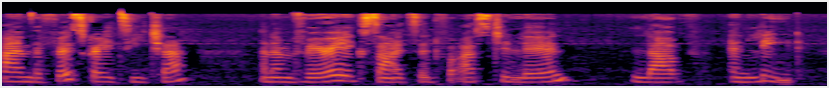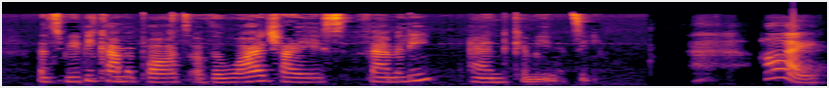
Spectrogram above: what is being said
I am the first grade teacher and I'm very excited for us to learn, love and lead as we become a part of the YHIS family and community. Hi,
